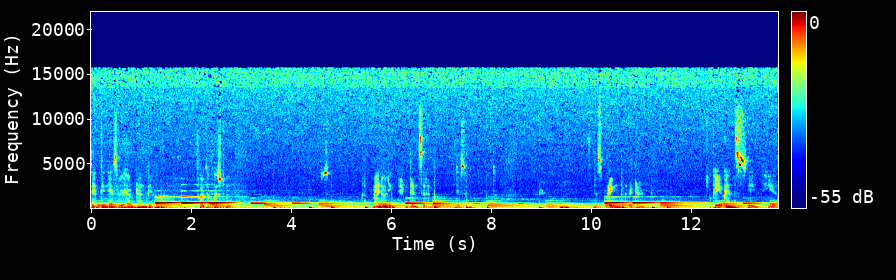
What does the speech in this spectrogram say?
same thing as we have done before for the first one. So, manually and then select this one. Mm, the spring return. Okay you can see here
